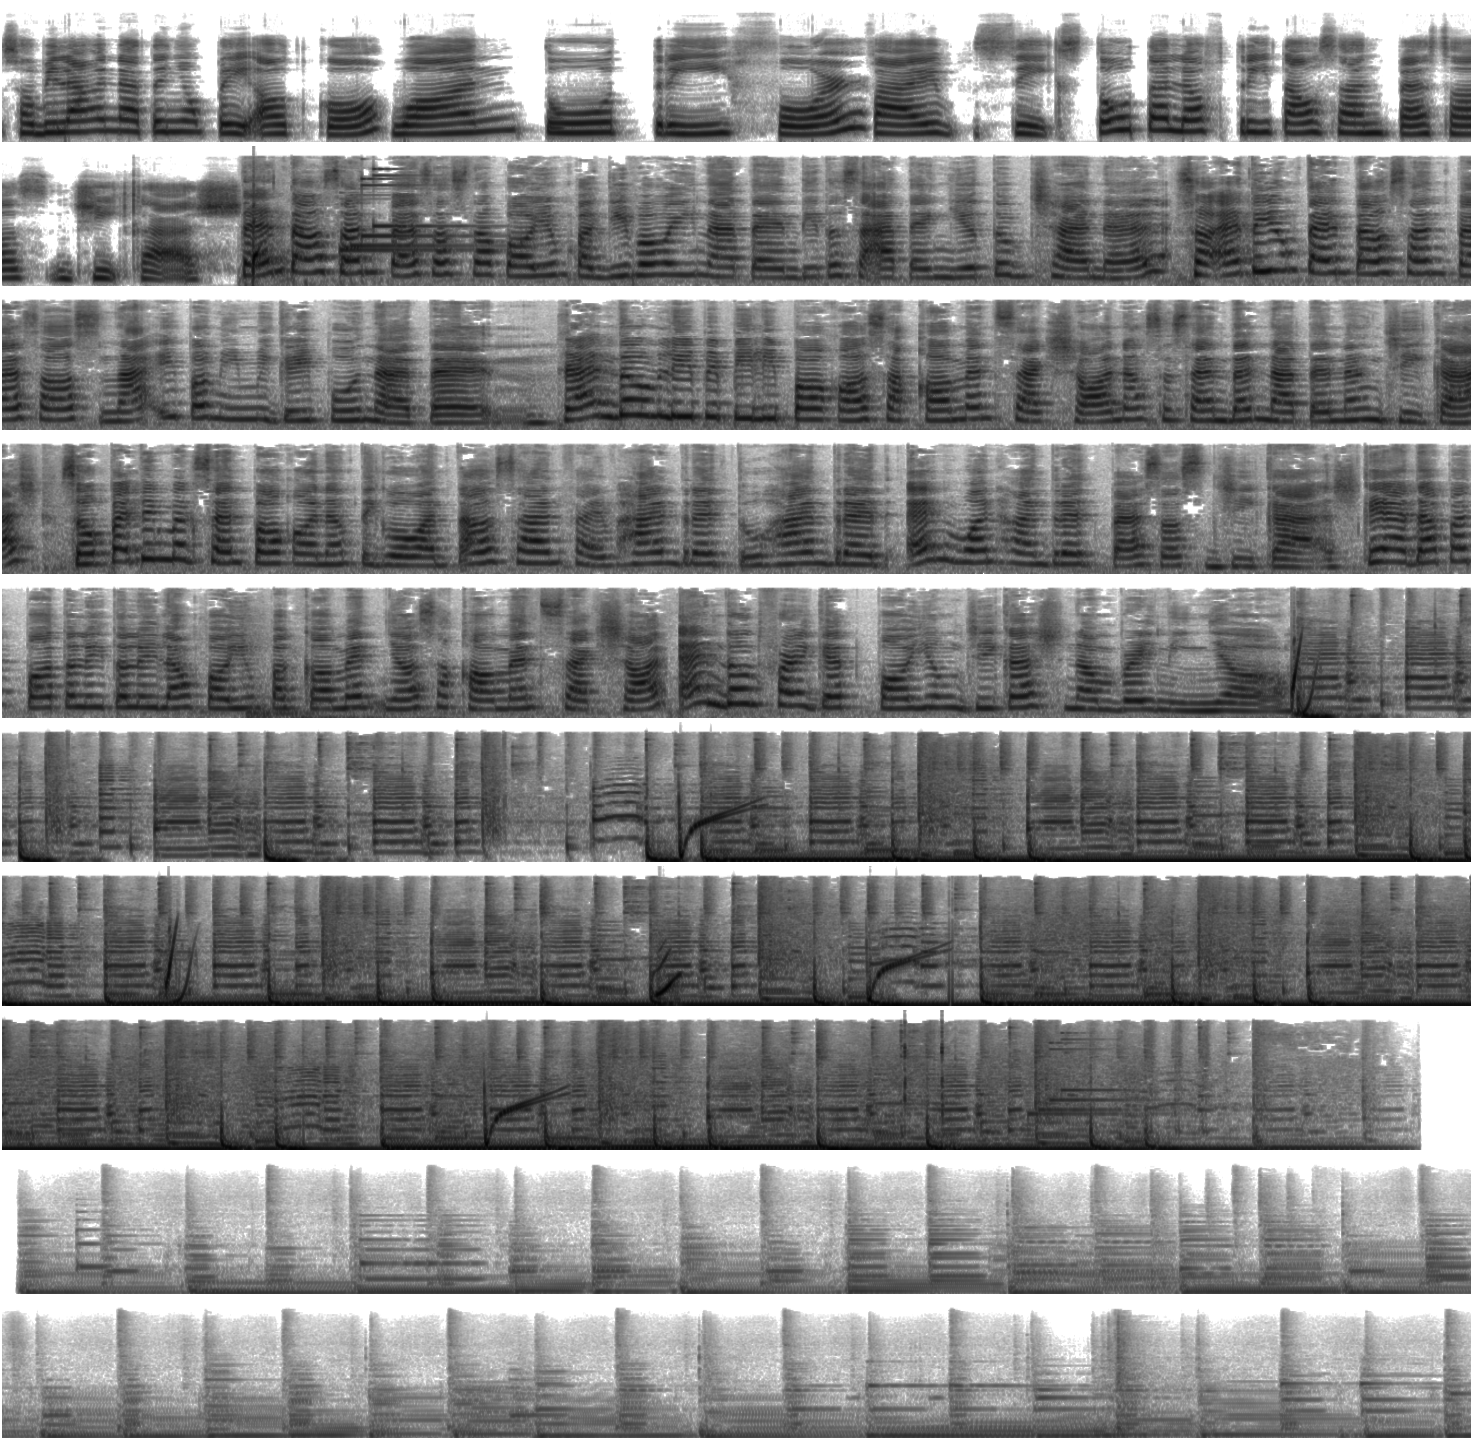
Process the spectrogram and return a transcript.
So, bilangin natin yung payout ko. 1, 2, 3, 4, 5, 6. Total of 3,000 pesos GCash. 10,000 pesos na po yung pag-giveaway natin dito sa ating YouTube channel. So, ito yung 10,000 pesos na ipamimigay po natin. Randomly pipili po ako sa comment section ng sasendan natin ng GCash. So, pwedeng mag-send po ako ng tigo 1,000, 500, 200, and 100 pesos GCash. Kaya dapat po tuloy-tuloy lang po yung pag-comment nyo sa comment section. And don't forget po yung GCash number ninyo.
